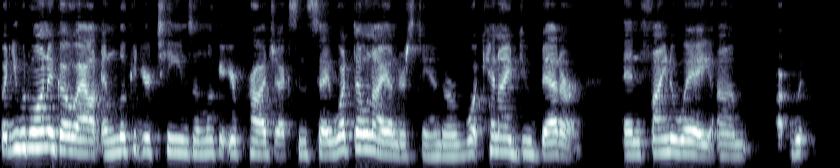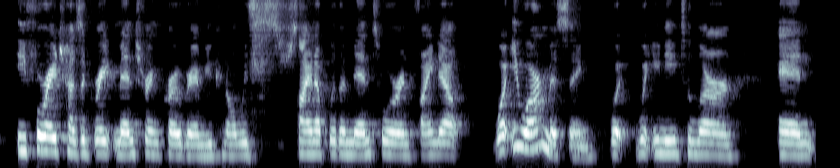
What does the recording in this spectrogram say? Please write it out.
but you would want to go out and look at your teams and look at your projects and say, what don't I understand or what can I do better? And find a way. Um, E4H has a great mentoring program. You can always sign up with a mentor and find out what you are missing, what, what you need to learn. And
